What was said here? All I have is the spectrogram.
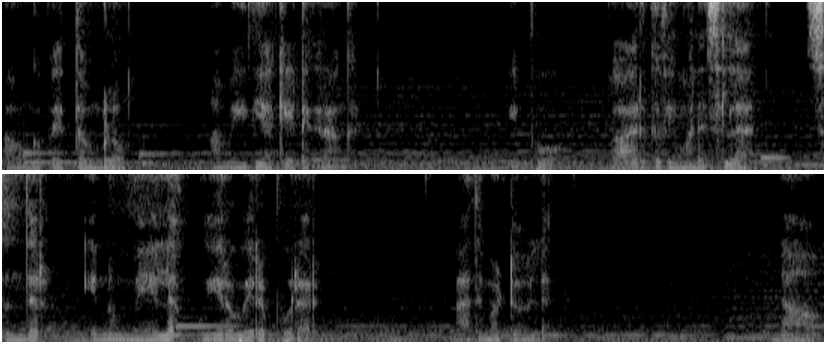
அவங்க பெற்றவங்களும் அமைதியாக கேட்டுக்கிறாங்க. இப்போது பார்கவி மனசில் சுந்தர் இன்னும் மேலே உயர உயர போகிறார் அது மட்டும் இல்லை நான்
